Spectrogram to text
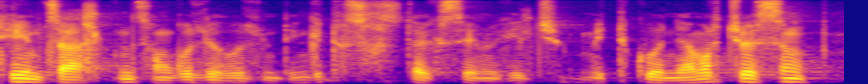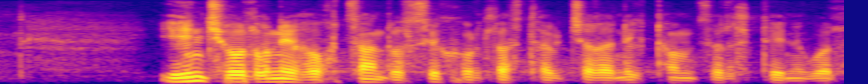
тийм заалтанд сонгуулийн хуулинд ингэж тусах хэрэгтэй гэсэн юм хэлж мэдэхгүй байна. Ямар ч байсан энэ чуулганы хугацаанд улс их хурлаас тавьж байгаа нэг том зорилтын нэг бол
